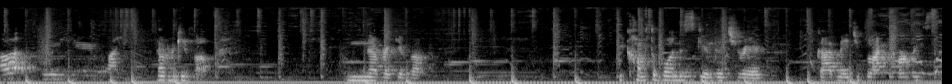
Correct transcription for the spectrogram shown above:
um, through your life. Never give up. Never give up. Be comfortable in the skin that you're in. God made you black for a reason.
